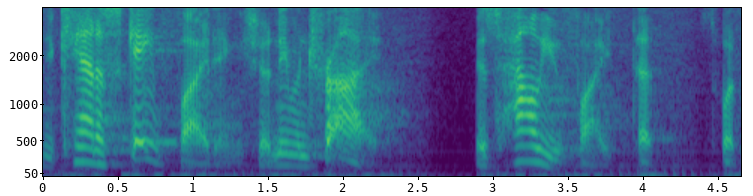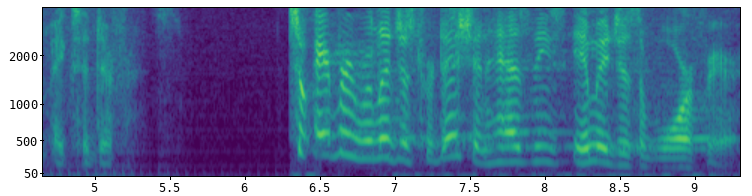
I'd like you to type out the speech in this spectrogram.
You can't escape fighting. You shouldn't even try. It's how you fight that's what makes a difference. So every religious tradition has these images of warfare.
